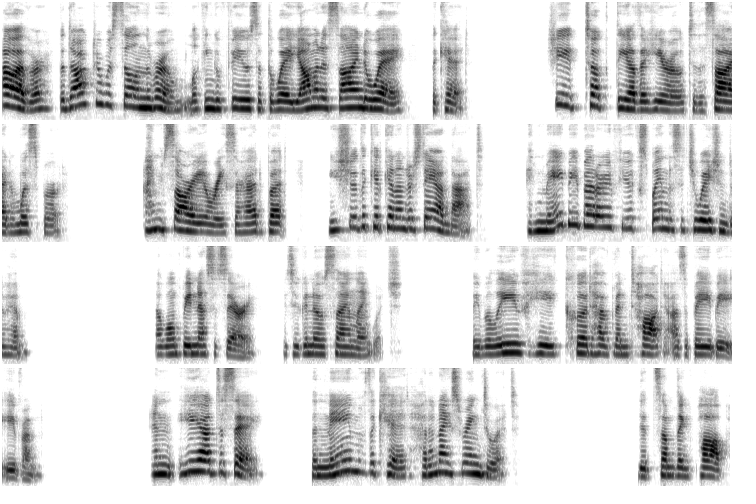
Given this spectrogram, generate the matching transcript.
However, the doctor was still in the room, looking confused at the way Yamada signed away the kid. She took the other hero to the side and whispered, I'm sorry, Eraserhead, but you sure the kid can understand that? It may be better if you explain the situation to him. That won't be necessary, as you can know sign language. We believe he could have been taught as a baby, even. And he had to say, the name of the kid had a nice ring to it. Did something pop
